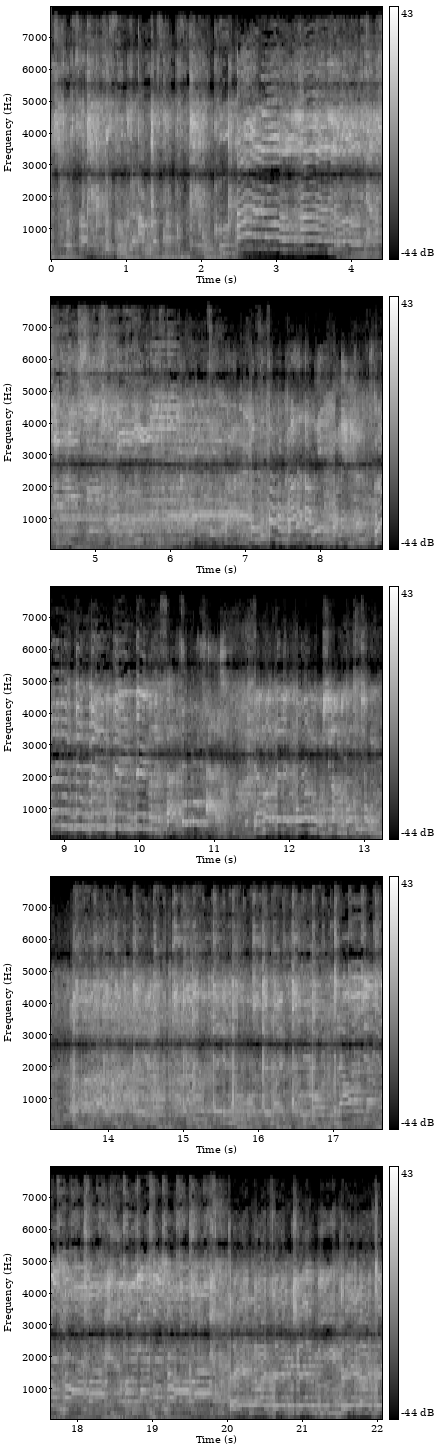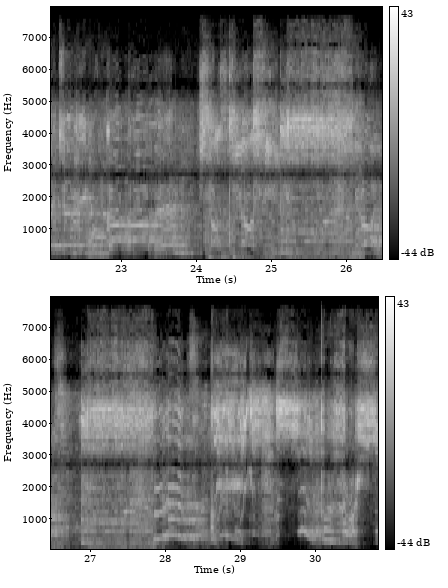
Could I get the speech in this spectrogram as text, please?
Hello, hello. nie zasługę, a na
